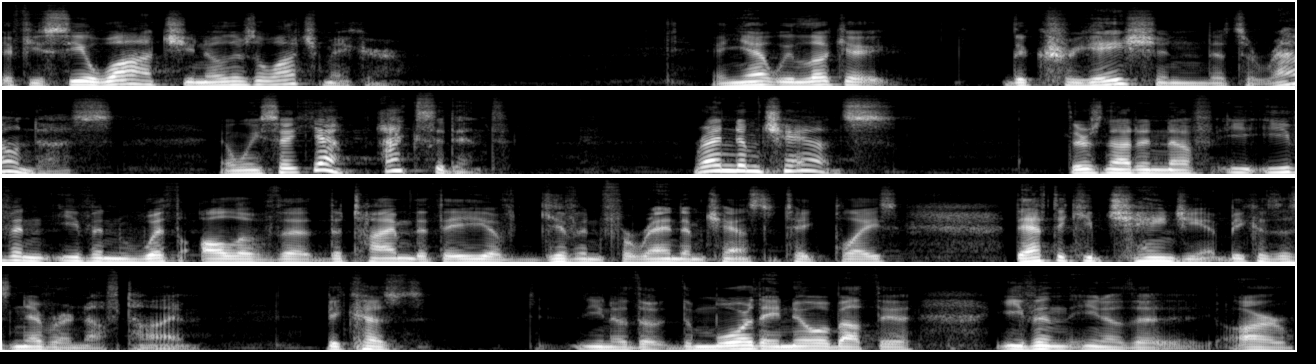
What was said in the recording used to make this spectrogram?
If you see a watch, you know there's a watchmaker. And yet, we look at the creation that's around us and we say, yeah, accident, random chance. There's not enough, even, even with all of the, the time that they have given for random chance to take place, they have to keep changing it because there's never enough time. Because, you know, the, the more they know about the, even, you know, the, our,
